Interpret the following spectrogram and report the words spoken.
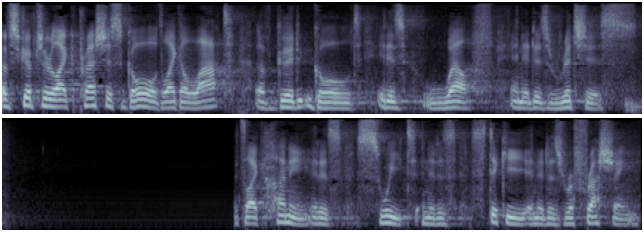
of Scripture like precious gold, like a lot of good gold. It is wealth and it is riches. It's like honey. It is sweet and it is sticky and it is refreshing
